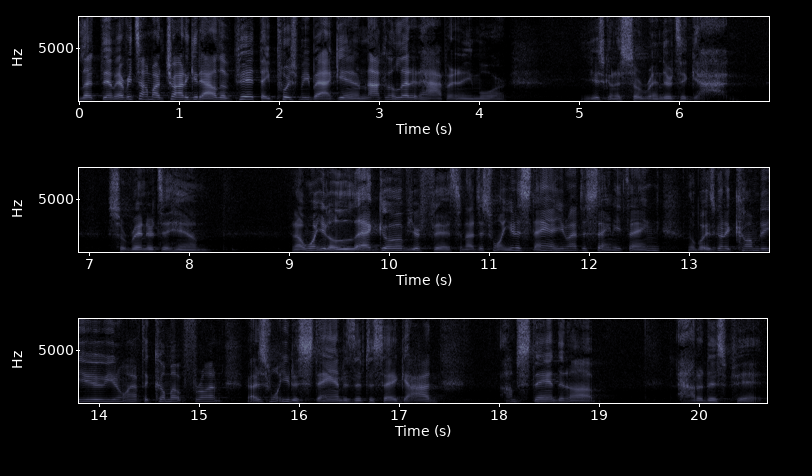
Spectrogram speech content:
let them, every time I try to get out of the pit, they push me back in. I'm not going to let it happen anymore. You're just going to surrender to God, surrender to Him. And I want you to let go of your fists. And I just want you to stand. You don't have to say anything. Nobody's going to come to you. You don't have to come up front. I just want you to stand as if to say, God, I'm standing up out of this pit.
